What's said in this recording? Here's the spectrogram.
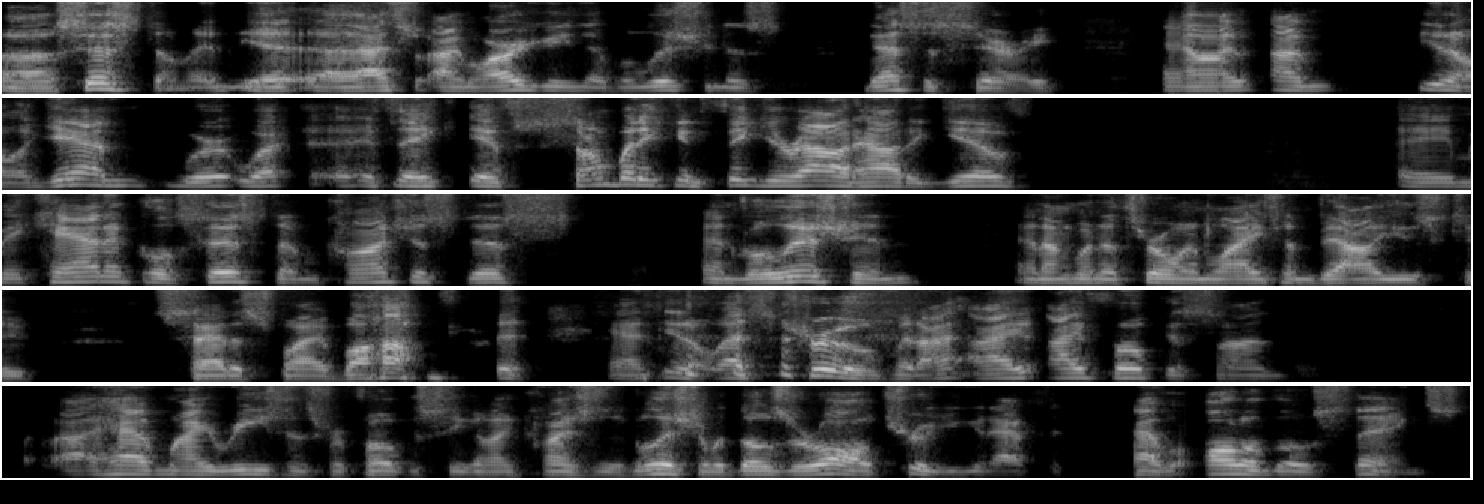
uh, system. And uh, that's I'm arguing that volition is necessary. And I, I'm, you know, again, we're, if they if somebody can figure out how to give a mechanical system consciousness and volition, and I'm going to throw in life and values to satisfy Bob, and you know that's true. But I, I, I focus on I have my reasons for focusing on consciousness and volition, but those are all true. You're going to have to have all of those things.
